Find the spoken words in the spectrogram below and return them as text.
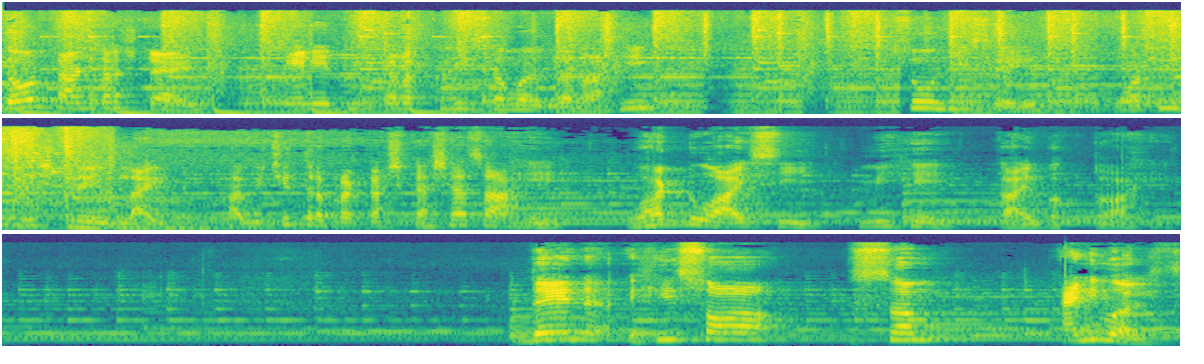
don't understand anything त्याला काही समजलं नाही. So he says what is this strange light हा विचित्र प्रकाश कशाचा आहे? व्हॉट डू आय सी मी हे काय बघतो आहे? Then he saw some animals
